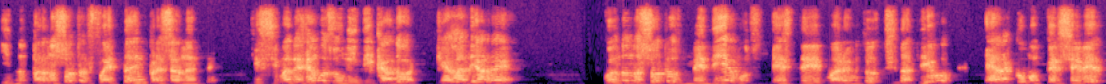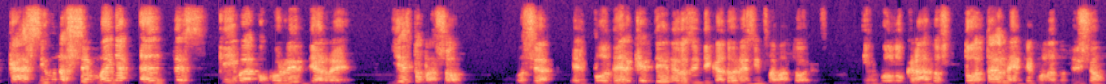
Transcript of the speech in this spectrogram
Y para nosotros fue tan impresionante que si manejamos un indicador, que es la diarrea, cuando nosotros medíamos este parámetro oxidativo, era como percibir casi una semana antes que iba a ocurrir diarrea. Y esto pasó. O sea, el poder que tienen los indicadores inflamatorios involucrados totalmente con la nutrición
